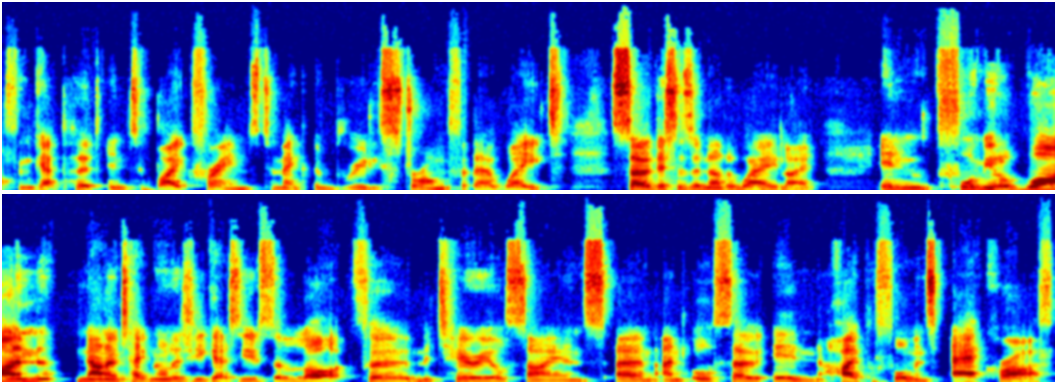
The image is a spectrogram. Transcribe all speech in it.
often get put into bike frames to make them really strong for their weight. So this is another way, like in Formula One, nanotechnology gets used a lot for material science um, and also in high performance aircraft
